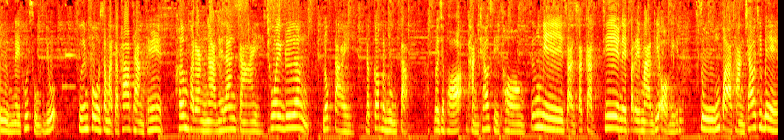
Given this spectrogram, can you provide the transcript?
ลืมในผู้สูงอายุ ฟื้นฟูสมรรถภาพทางเพศ เพิ่มพลังงานให้ร่างกาย ช่วยเรื่องโรคไต แล้วก็บำรุงตับโดยเฉพาะถังเช่าสีทอง ซึ่งมีสารสกัดที่ในปริมาณที่ออกฤทธิ์ สูงกว่าถังเช่าทิเบต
